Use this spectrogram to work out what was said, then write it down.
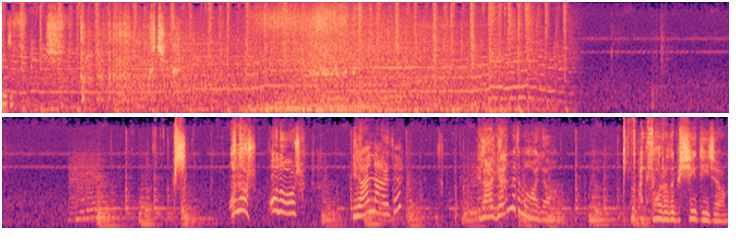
Herif. Küçük. Onur, Onur. Hilal nerede? Hilal gelmedi mi hala? Ay bu arada bir şey diyeceğim.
